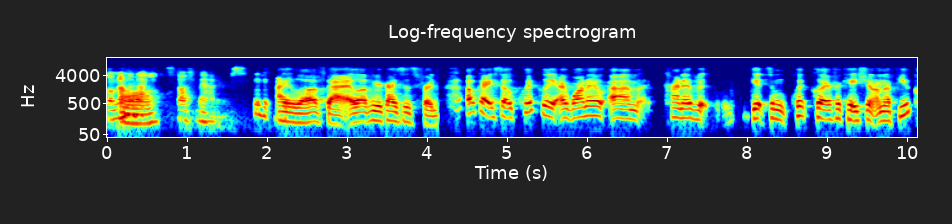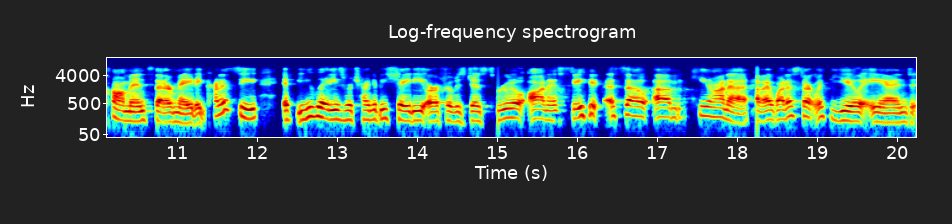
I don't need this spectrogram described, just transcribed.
So none Aww. of that stuff matters. I love that. I love your guys' friend. Okay, so quickly, I want to um, kind of get some quick clarification on a few comments that are made and kind of see if you ladies were trying to be shady or if it was just brutal honesty. so, um, Quiana, I want to start with you and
